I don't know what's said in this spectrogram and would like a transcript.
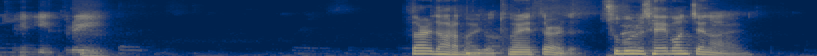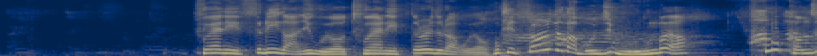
23. third 하란 말이죠. 23rd. 23번째 날. 23가 아니고요. 23rd라고요. 혹시 third가 뭔지 모르는 거야? Who comes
